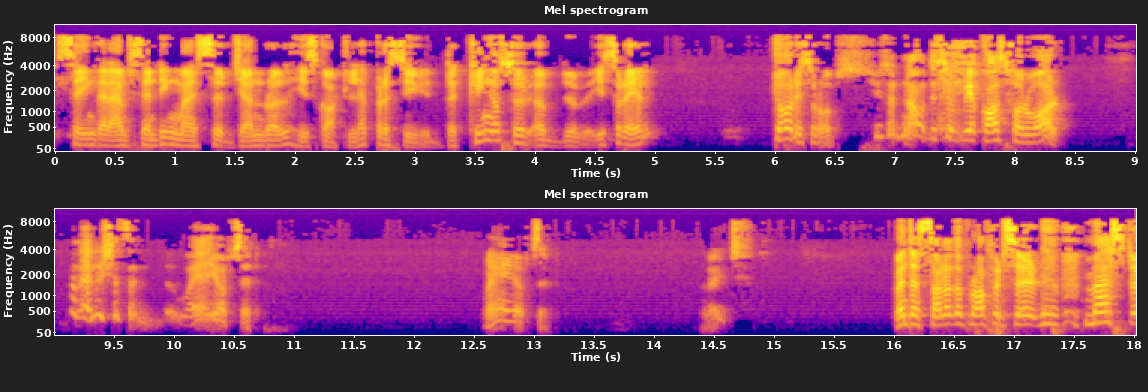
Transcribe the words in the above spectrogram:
saying that I'm sending my general, he's got leprosy. The king of Israel tore his robes. He said, now this will be a cause for war. And Elisha said, why are you upset? Why are you upset? Right? When the son of the prophet said, Master,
